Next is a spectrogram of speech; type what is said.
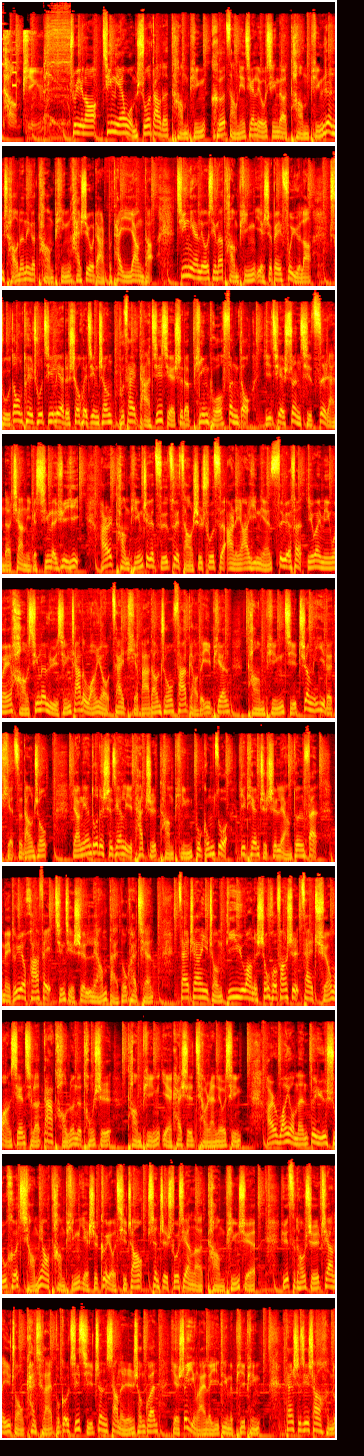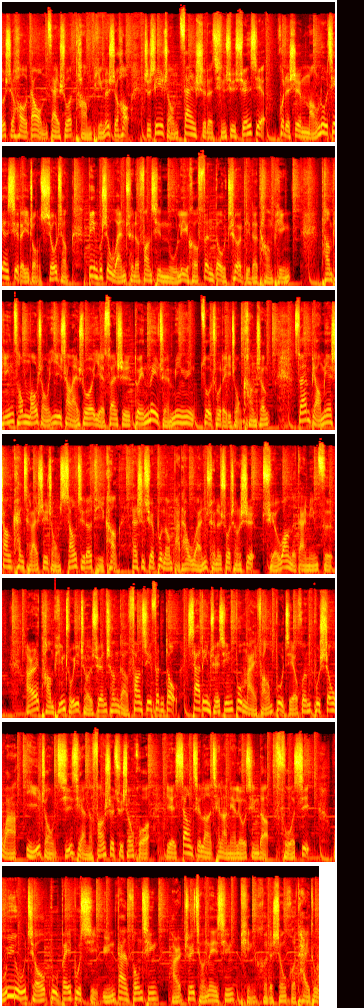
躺平。注意喽，今年我们说到的躺平和早年间流行的。躺平认潮的那个躺平还是有点不太一样的。今年流行的躺平也是被赋予了主动退出激烈的社会竞争，不再打鸡血式的拼搏奋斗，一切顺其自然的这样的一个新的寓意。而躺平这个词最早是出自二零二一年四月份一位名为好心的旅行家的网友在贴吧当中发表的一篇躺平即正义的帖子当中。两年多的时间里，他只躺平不工作，一天只吃两顿饭，每个月花费仅仅是两百多块钱。在这样一种低欲望的生活。方式在全网掀起了大讨论的同时，躺平也开始悄然流行。而网友们对于如何巧妙躺平也是各有奇招，甚至出现了躺平学。与此同时，这样的一种看起来不够积极正向的人生观，也是引来了一定的批评。但实际上，很多时候，当我们在说躺平的时候，只是一种暂时的情绪宣泄，或者是忙碌间隙的一种休整，并不是完全的放弃努力和奋斗，彻底的躺平。躺平从某种意义上来说，也算是对内卷命运做出的一种抗争。虽然表面上看起来是一种消极的抵抗，但是却不能把它完全的说成是绝望的代名词。而躺平主义者宣称的放弃奋斗、下定决心不买房、不结婚、不生娃，以一种极简的方式去生活，也像极了前两年流行的佛系，无欲无求、不悲不喜、云淡风轻，而追求内心平和的生活态度。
